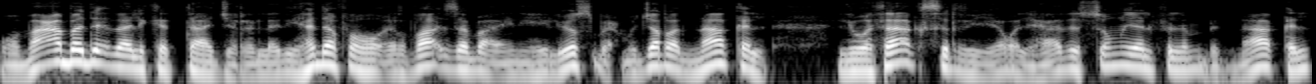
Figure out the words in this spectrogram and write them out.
ومع بدء ذلك التاجر الذي هدفه إرضاء زبائنه ليصبح مجرد ناقل لوثائق سرية ولهذا سمي الفيلم بالناقل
